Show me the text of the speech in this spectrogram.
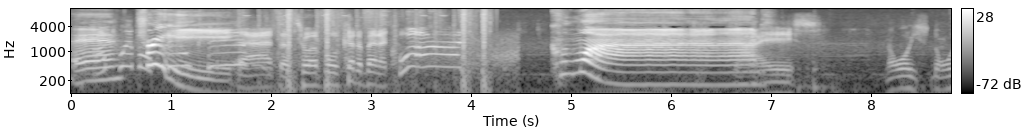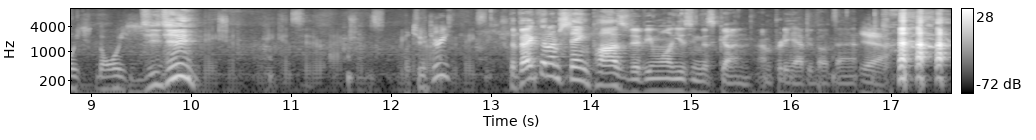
and Twibble, three. That's a twibble. Could have been a quad. Come on. Nice. Noise, noise, noise. GG. One, two, three. The fact that I'm staying positive even while using this gun, I'm pretty happy about that. Yeah.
